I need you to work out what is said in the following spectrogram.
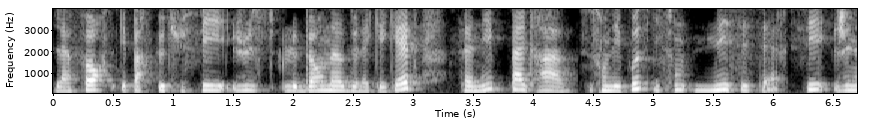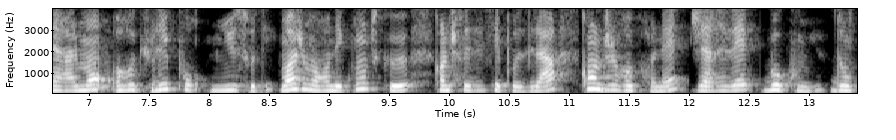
la force et parce que tu fais juste le burn-out de la quéquette, ça n'est pas grave. Ce sont des pauses qui sont nécessaires. C'est généralement reculer pour mieux sauter. Moi, je me rendais compte que quand je faisais ces pauses-là, quand je reprenais, j'arrivais beaucoup mieux. Donc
